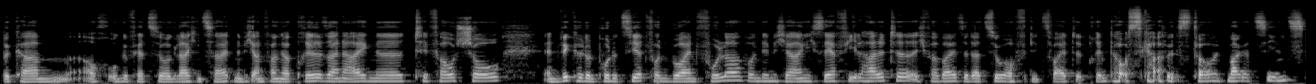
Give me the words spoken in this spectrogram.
bekam auch ungefähr zur gleichen Zeit, nämlich Anfang April, seine eigene TV-Show, entwickelt und produziert von Brian Fuller, von dem ich ja eigentlich sehr viel halte. Ich verweise dazu auf die zweite Printausgabe des Torrent Magazins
